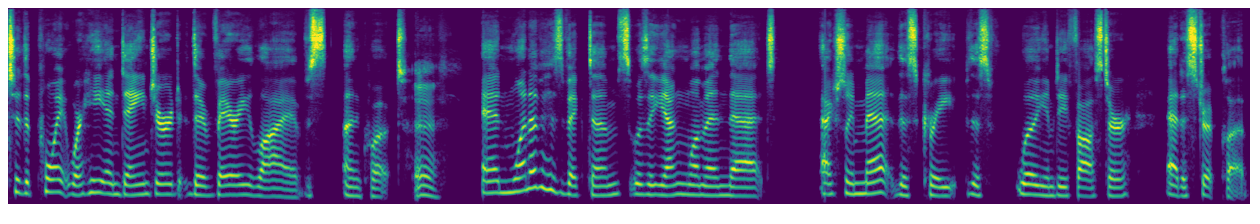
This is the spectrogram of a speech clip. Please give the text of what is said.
to the point where he endangered their very lives, unquote. Mm. And one of his victims was a young woman that actually met this creep, this William D. Foster, at a strip club.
